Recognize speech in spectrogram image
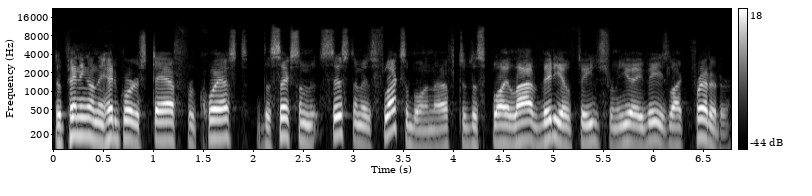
Depending on the headquarters staff request, the system, system is flexible enough to display live video feeds from UAVs like Predator.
